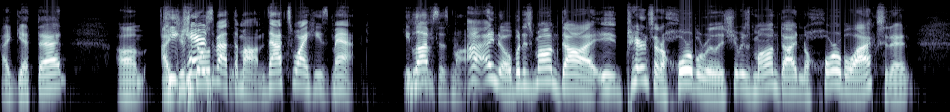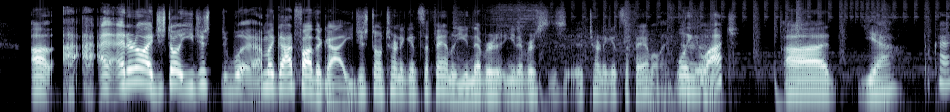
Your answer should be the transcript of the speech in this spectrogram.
I get that. Um, I he just cares about the mom. That's why he's mad. He loves his mom. I, I know, but his mom died. eh, Parents had a horrible relationship. His mom died in a horrible accident. Uh, I, I I don't know. I just don't. You just. I'm a Godfather guy. You just don't turn against the family. You never. You never s- turn against the family. Will you know. watch? Uh, yeah. Okay.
